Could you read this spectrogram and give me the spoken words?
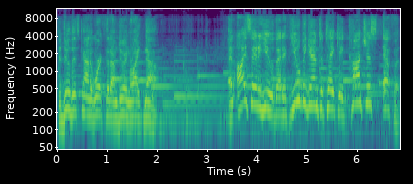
to do this kind of work that I'm doing right now. And I say to you that if you begin to take a conscious effort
